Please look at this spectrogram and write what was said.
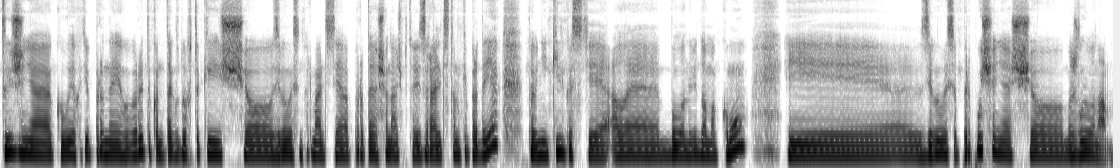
тижня, коли я хотів про неї говорити, контекст був такий, що з'явилася інформація про те, що, начебто, Ізраїль ці танки продає певній кількості, але було невідомо кому. І з'явилося припущення, що можливо нам.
